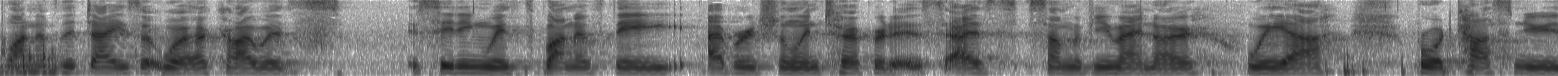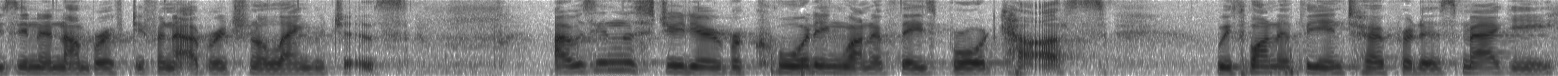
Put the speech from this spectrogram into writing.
one of the days at work, I was sitting with one of the Aboriginal interpreters. As some of you may know, we uh, broadcast news in a number of different Aboriginal languages. I was in the studio recording one of these broadcasts with one of the interpreters, Maggie,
